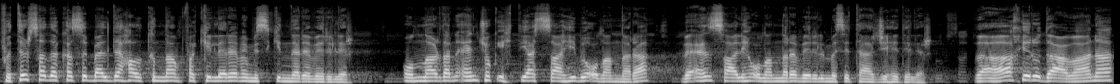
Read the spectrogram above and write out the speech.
Fıtır sadakası belde halkından fakirlere ve miskinlere verilir. Onlardan en çok ihtiyaç sahibi olanlara ve en salih olanlara verilmesi tercih edilir. Ve ahiru da'vana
